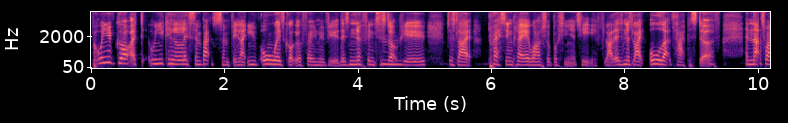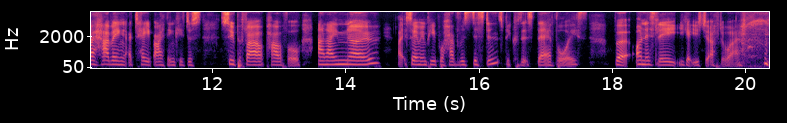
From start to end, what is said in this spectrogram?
But when you've got a, when you can listen back to something like you've always got your phone with you there's nothing to stop mm. you just like pressing play whilst you're brushing your teeth like there's just like all that type of stuff. And that's why having a tape i think is just super powerful. And i know like so many people have resistance because it's their voice but honestly you get used to it after a while.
